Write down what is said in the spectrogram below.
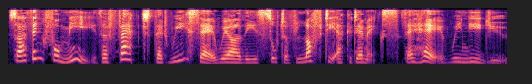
So I think for me, the fact that we say we are these sort of lofty academics, say, hey, we need you.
